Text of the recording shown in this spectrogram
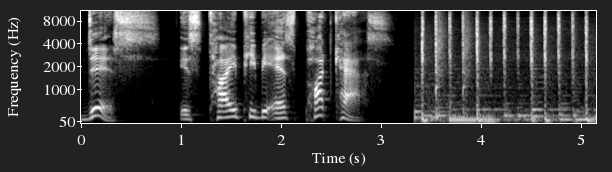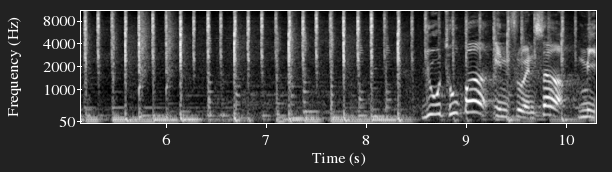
This is Thai PBS podcast. YouTuber influencer มี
